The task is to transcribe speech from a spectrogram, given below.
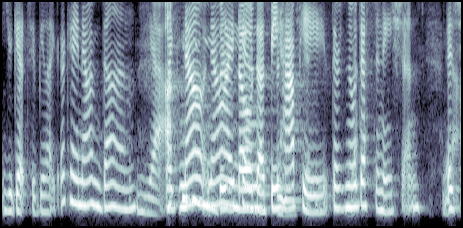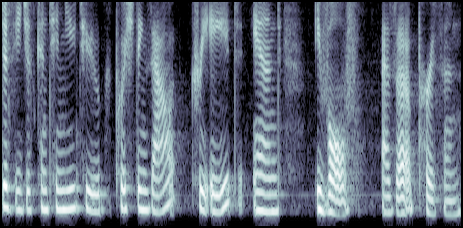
you get to be like, okay, now I'm done. Yeah. Like now now I no can be happy. There's no destination. It's just you just continue to push things out, create, and evolve as a person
